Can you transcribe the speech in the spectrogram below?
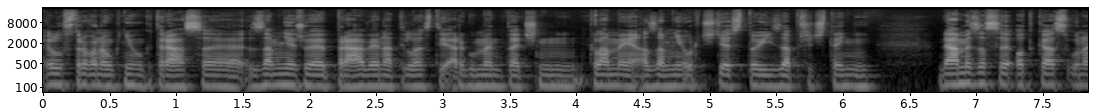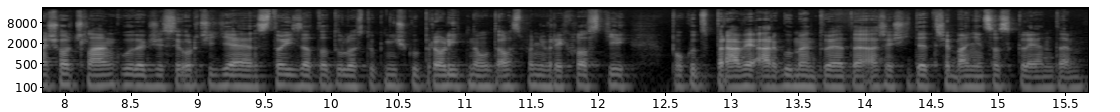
ilustrovanou knihu, která se zaměřuje právě na tyhle ty argumentační klamy a za mě určitě stojí za přečtení. Dáme zase odkaz u našeho článku, takže si určitě stojí za to tuhle tu knížku prolítnout, alespoň v rychlosti, pokud právě argumentujete a řešíte třeba něco s klientem.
